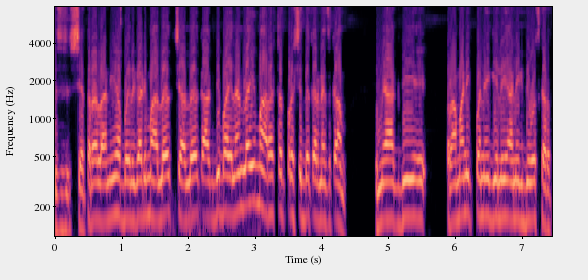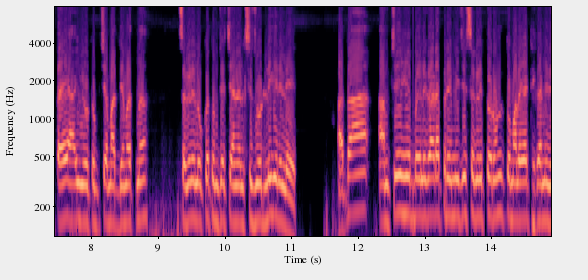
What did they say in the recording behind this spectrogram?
क्षेत्राला आणि या बैलगाडी मालक चालक अगदी बैलांनाही महाराष्ट्रात प्रसिद्ध करण्याचं काम. तुम्ही अगदी प्रामाणिकपणे गेले अनेक दिवस करताय. युट्यूबच्या माध्यमातून सगळे लोक तुमच्या चॅनलशी जोडली गेलेले आहेत. आता आमचे हे बैलगाडा प्रेमीचे सगळे तरुण तुम्हाला या ठिकाणी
